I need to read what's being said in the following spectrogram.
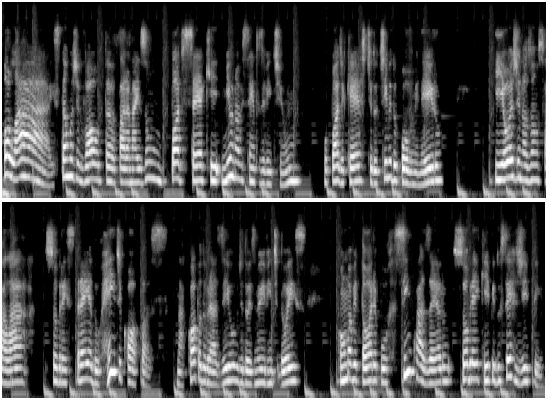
Olá! Estamos de volta para mais um PodSec 1921, o podcast do time do povo mineiro. E hoje nós vamos falar sobre a estreia do Rei de Copas na Copa do Brasil de 2022, com uma vitória por 5 a 0 sobre a equipe do Sergipe.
